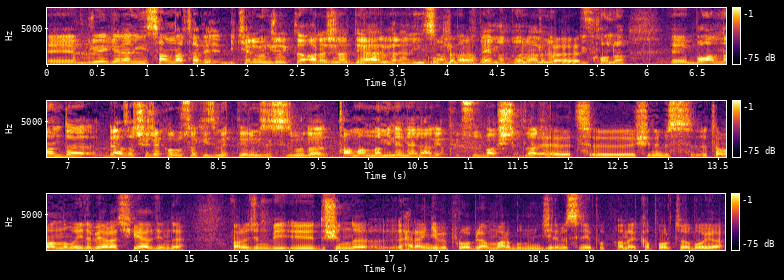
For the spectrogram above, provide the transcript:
e, buraya gelen insanlar tabii bir kere öncelikle aracına değer veren insanlar Mutlaka. değil mi? Önemli Mutlaka, bu evet. bir konu. E, bu anlamda biraz açacak olursak hizmetlerimizi siz burada tam anlamıyla neler yapıyorsunuz başlıklar? Evet, e, şimdi biz tam anlamıyla bir araç geldiğinde aracın bir e, dışında herhangi bir problem var mı? Bunun incelemesini yapıp hani kaporta, boya,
